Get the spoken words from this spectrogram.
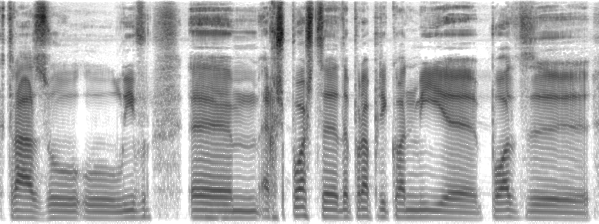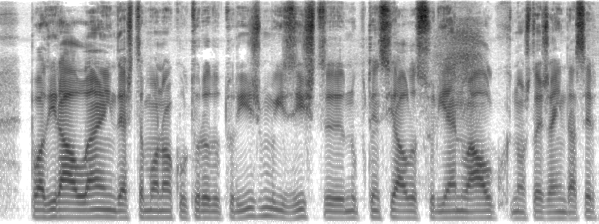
que traz o, o livro. Um, a resposta da própria economia pode pode ir além desta monocultura do turismo? Existe no potencial açoriano algo que não esteja ainda a ser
